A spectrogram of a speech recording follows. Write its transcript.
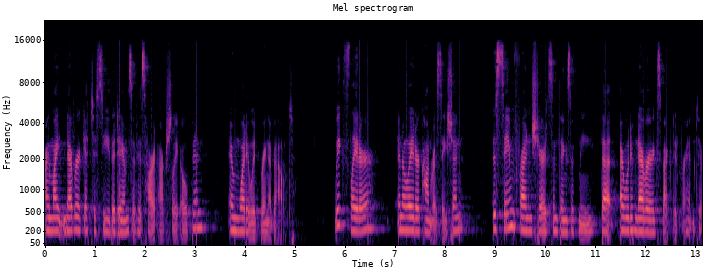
I might never get to see the dams of his heart actually open and what it would bring about. Weeks later, in a later conversation, this same friend shared some things with me that I would have never expected for him to.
